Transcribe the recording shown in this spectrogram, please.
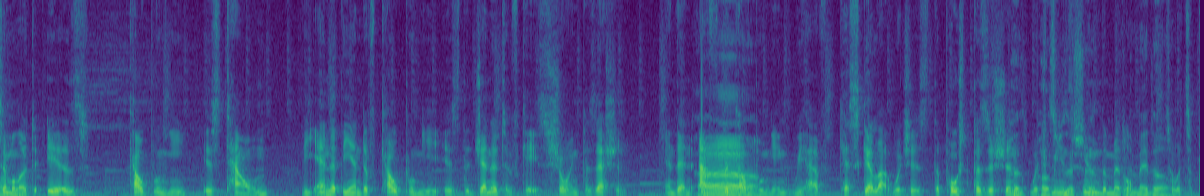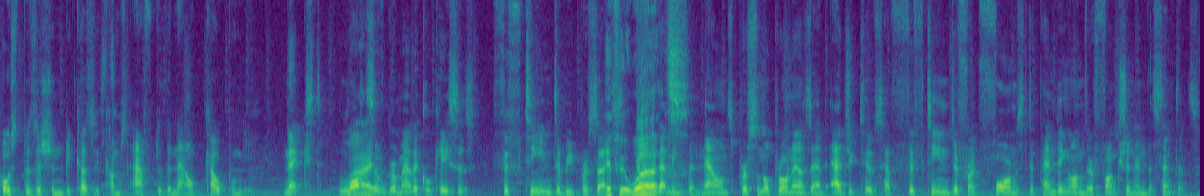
similar to is. Kaupungi is town. The n at the end of kaupungi is the genitive case showing possession. And then after kaupunging, we have keskellä, which is the postposition, which means in the middle. the middle. So it's a postposition because it comes after the noun kaupungi. Next, lots right. of grammatical cases. 15 to be precise. If it works. That means that nouns, personal pronouns, and adjectives have 15 different forms depending on their function in the sentence.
